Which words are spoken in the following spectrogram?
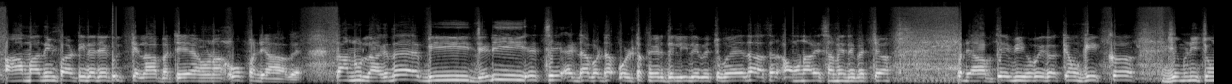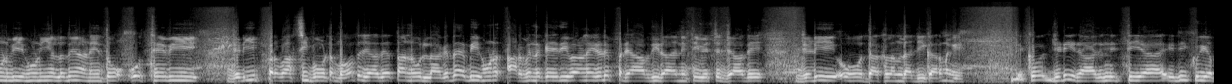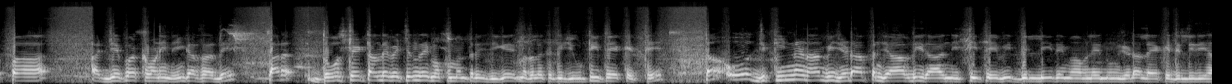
ਆਮ ਆਦਮੀ ਪਾਰਟੀ ਦਾ ਜੇ ਕੋਈ ਕਿਲਾ ਬਚਿਆ ਹੋਣਾ, ਉਹ ਪੰਜਾਬ ਹੈ। ਤੁਹਾਨੂੰ ਲੱਗਦਾ ਹੈ ਵੀ ਜਿਹੜੀ ਇੱਥੇ ਐਡਾ ਵੱਡਾ ਉਲਟ ਫੇਰ ਦਿੱਲੀ ਦੇ ਵਿੱਚ ਹੋਇਆ, ਇਹਦਾ ਅਸਰ ਆਉਣ ਵਾਲੇ ਸਮੇਂ ਦੇ ਵਿੱਚ ਪੰਜਾਬ ਤੇ ਵੀ ਹੋਵੇਗਾ, ਕਿਉਂਕਿ ਇੱਕ ਜਿਮਣੀ ਚੋਣ ਵੀ ਹੋਣੀ ਹੈ ਲੁਧਿਆਣੇ ਤੋਂ, ਉੱਥੇ ਵੀ ਜਿਹੜੀ ਪ੍ਰਵਾਸੀ ਵੋਟ ਬਹੁਤ ਜ਼ਿਆਦਾ ਹੈ ਤੁਹਾਨੂੰ ਲੱਗਦਾ ਵੀ ਹੁਣ ਅਰਵਿੰਦ ਕੇਜਰੀਵਾਲ ਨੇ ਜਿਹੜੇ ਪੰਜਾਬ ਦੀ ਰਾਜਨੀਤੀ ਵਿੱਚ ਜ਼ਿਆਦਾ ਜਿਹੜੀ ਉਹ ਦਖਲਅੰਦਾਜ਼ੀ ਕਰਨਗੇ? ਦੇਖੋ, ਜਿਹੜੀ ਰਾਜਨੀਤੀ ਆ, ਇਹਦੀ ਕੋਈ ਆਪਾਂ ਅੱਜੇ ਭਵਿੱਖਬਾਣੀ ਨਹੀਂ ਕਰ ਸਕਦੇ, ਪਰ ਦੋ ਸਟੇਟਾਂ ਦੇ ਵਿੱਚ ਇਹਨਾਂ ਦੇ ਮੁੱਖ ਮੰਤਰੀ ਸੀਗੇ, ਮਤਲਬ ਕਿ ਯੂਟੀ ਤੇ ਇੱਕ ਇੱਥੇ, ਤਾਂ ਉਹ ਯਕੀਨਨ ਆ ਵੀ ਜਿਹੜਾ ਪੰਜਾਬ ਦੀ ਰਾਜਨੀਤੀ ਤੇ ਵੀ ਦਿੱਲੀ ਦੇ ਮਾਮਲੇ ਨੂੰ ਜਿਹੜਾ ਲੈ ਕੇ ਦਿੱਲੀ ਦੀ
